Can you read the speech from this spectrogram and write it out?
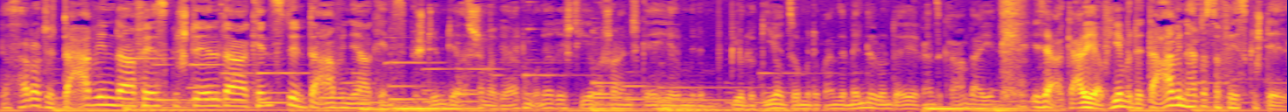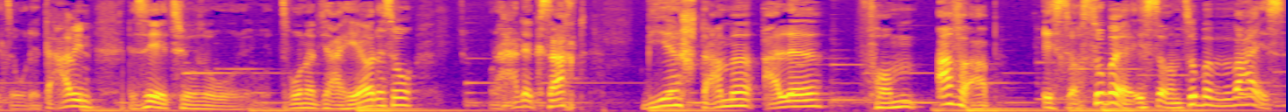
Das hat der Darwin da festgestellt. Da kennst du den Darwin ja, kennst du bestimmt. Ja, hast schon mal gehört im Unterricht hier wahrscheinlich, gell, hier mit der Biologie und so, mit dem ganzen Mendel und der ganze Kram da hier. Ist ja egal, auf jeden Fall, der Darwin hat das da festgestellt. So, der Darwin, das ist ja jetzt so, so 200 Jahre her oder so. Und da hat er gesagt, wir stammen alle vom Affe ab. Ist doch super, ist doch ein super Beweis.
